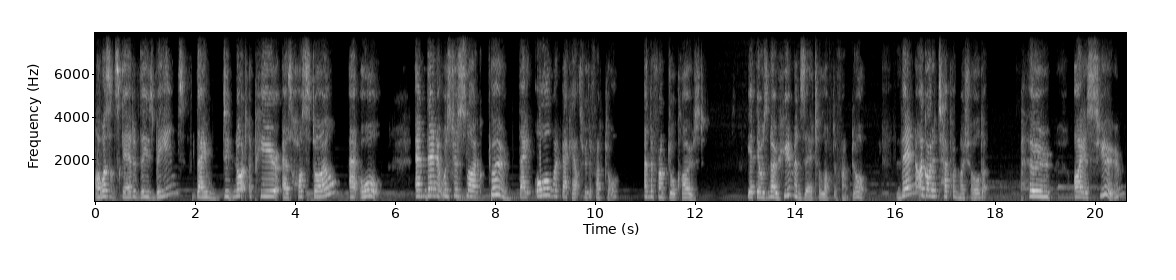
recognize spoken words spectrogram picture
I wasn't scared of these beings. They did not appear as hostile at all. And then it was just like, boom, they all went back out through the front door and the front door closed. Yet there was no humans there to lock the front door. Then I got a tap on my shoulder, who I assume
